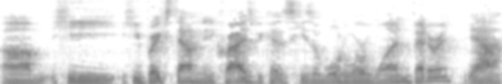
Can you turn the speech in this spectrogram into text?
um, he he breaks down and he cries because he's a World War One veteran. Yeah,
